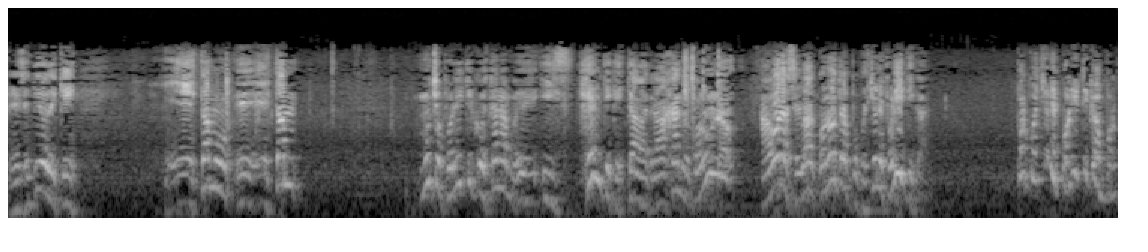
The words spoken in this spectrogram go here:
En el sentido de que eh, estamos, eh, están, muchos políticos están, a- eh, y gente que estaba trabajando con uno, ahora se va con otra por cuestiones políticas. Por cuestiones políticas o por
